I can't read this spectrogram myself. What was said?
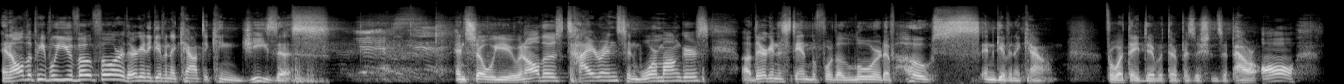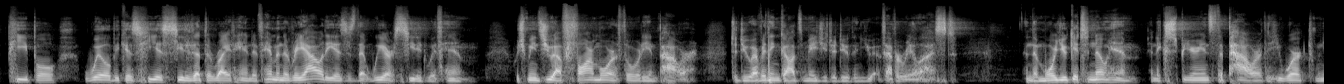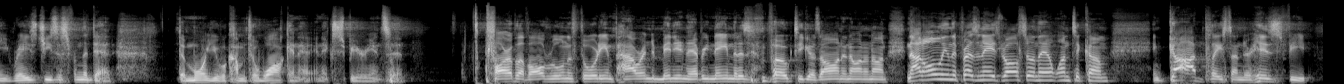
And all the people you vote for, they're going to give an account to King Jesus. Yes. And so will you. And all those tyrants and warmongers, uh, they're going to stand before the Lord of hosts and give an account for what they did with their positions of power. All people will because he is seated at the right hand of him. And the reality is, is that we are seated with him which means you have far more authority and power to do everything God's made you to do than you have ever realized. And the more you get to know Him and experience the power that He worked when He raised Jesus from the dead, the more you will come to walk in it and experience it. Far above all rule and authority and power and dominion and every name that is invoked, he goes on and on and on. Not only in the present age, but also in the one to come. And God placed under his feet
